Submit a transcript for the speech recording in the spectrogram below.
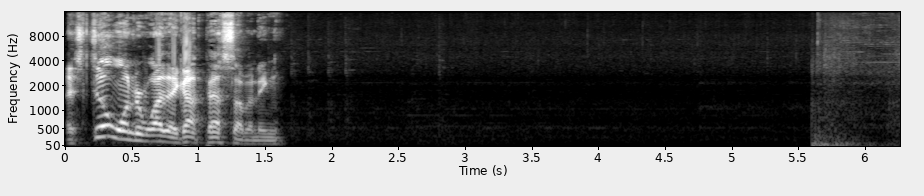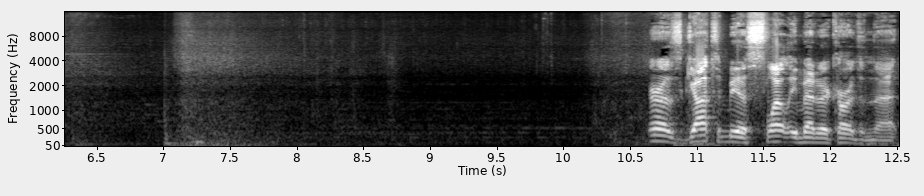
I still wonder why they got Pest Summoning. There has got to be a slightly better card than that.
